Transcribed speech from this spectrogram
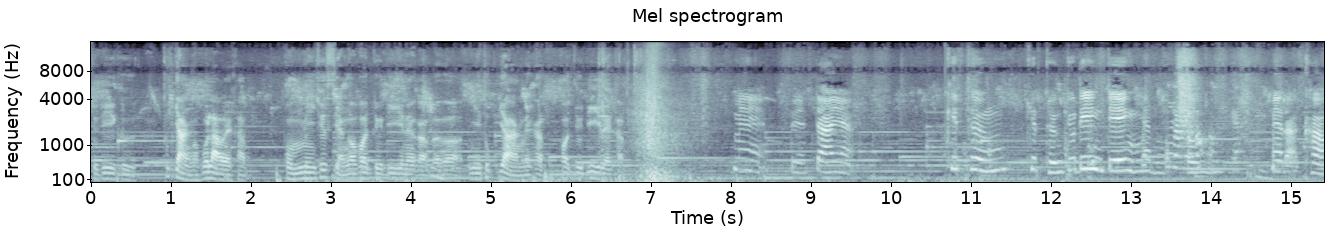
จูดี้คือทุกอย่างของพวกเราเลยครับ ผมมีชื่อเสียงก็เพราะจูดี้นะครับ แล้วก็มีทุกอย่างเลยครับเพราะจูดี้เลยครับ แม่เสียใจอะคิดถึง คิดถึงจูดี้จริงๆแม่บอกตรงแม่รักเขา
